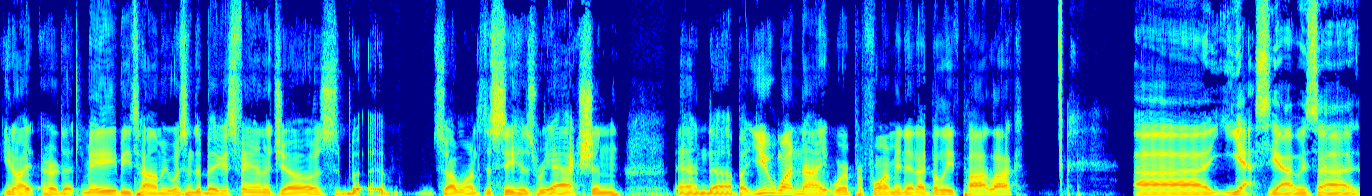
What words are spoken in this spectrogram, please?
you know, I heard that maybe Tommy wasn't the biggest fan of Joe's, but, uh, so I wanted to see his reaction. And uh, but you one night were performing at, I believe, Potluck. Uh, yes, yeah, it was uh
